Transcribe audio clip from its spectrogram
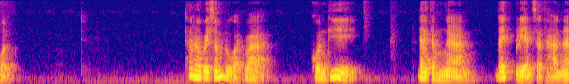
คน ถ้าเราไปสำรวจว่า คนที่ได้ทำงาน ได้เปลี่ยนสถานะ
